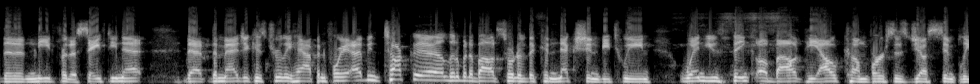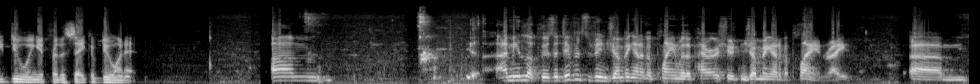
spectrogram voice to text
the need for the safety net? that the magic has truly happened for you? I mean, talk a little bit about sort of the connection between when you think about the outcome versus just simply doing it for the sake of doing it. Um, I mean, look, there's a difference between jumping out of a plane with a parachute and jumping out of a plane, right? Um,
